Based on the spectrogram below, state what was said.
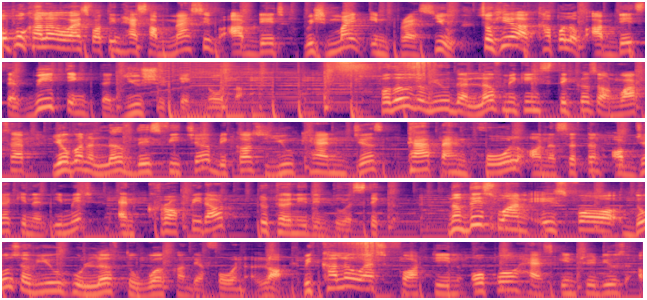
Oppo ColorOS 14 has some massive updates which might impress you. So here are a couple of updates that we think that you should take note of. For those of you that love making stickers on WhatsApp, you're gonna love this feature because you can just tap and hold on a certain object in an image and crop it out to turn it into a sticker. Now this one is for those of you who love to work on their phone a lot. With ColorOS 14, Oppo has introduced a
